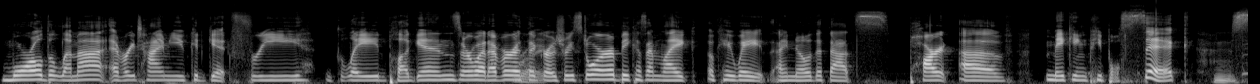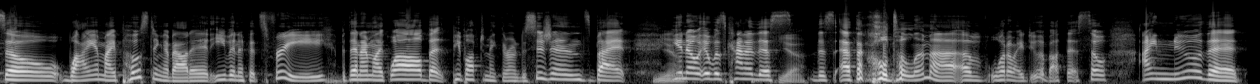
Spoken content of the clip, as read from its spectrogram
moral dilemma every time you could get free Glade plugins or whatever at the grocery store because I'm like, okay, wait, I know that that's part of making people sick. So why am I posting about it even if it's free? But then I'm like, well, but people have to make their own decisions, but Yeah. you know, it was kind of this Yeah. this ethical dilemma of what do I do about this? So I knew that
